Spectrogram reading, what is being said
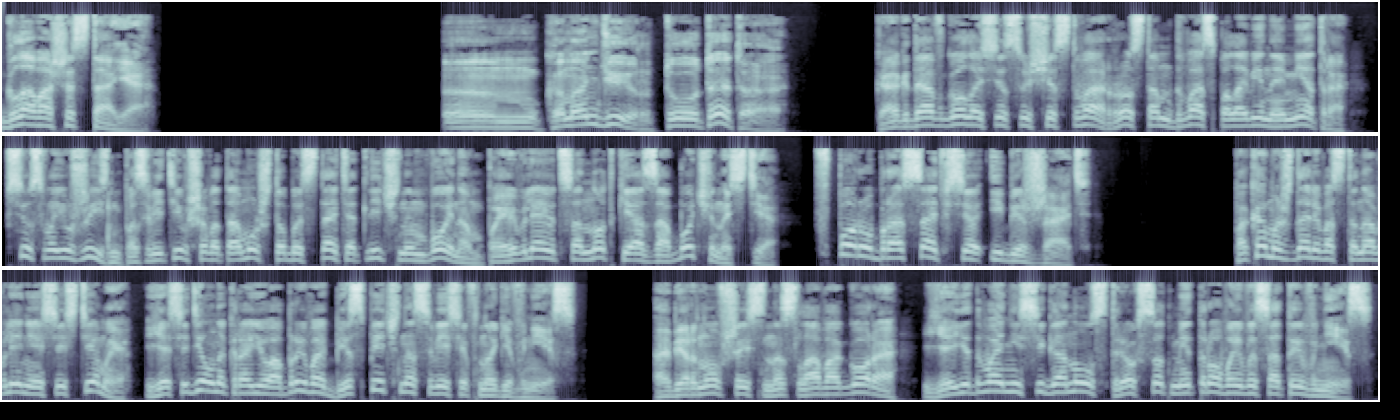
Глава шестая. «Эм, командир, тут это...» Когда в голосе существа ростом два с половиной метра, всю свою жизнь посвятившего тому, чтобы стать отличным воином, появляются нотки озабоченности, впору бросать все и бежать. Пока мы ждали восстановления системы, я сидел на краю обрыва, беспечно свесив ноги вниз. Обернувшись на слова гора, я едва не сиганул с трехсотметровой высоты вниз.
